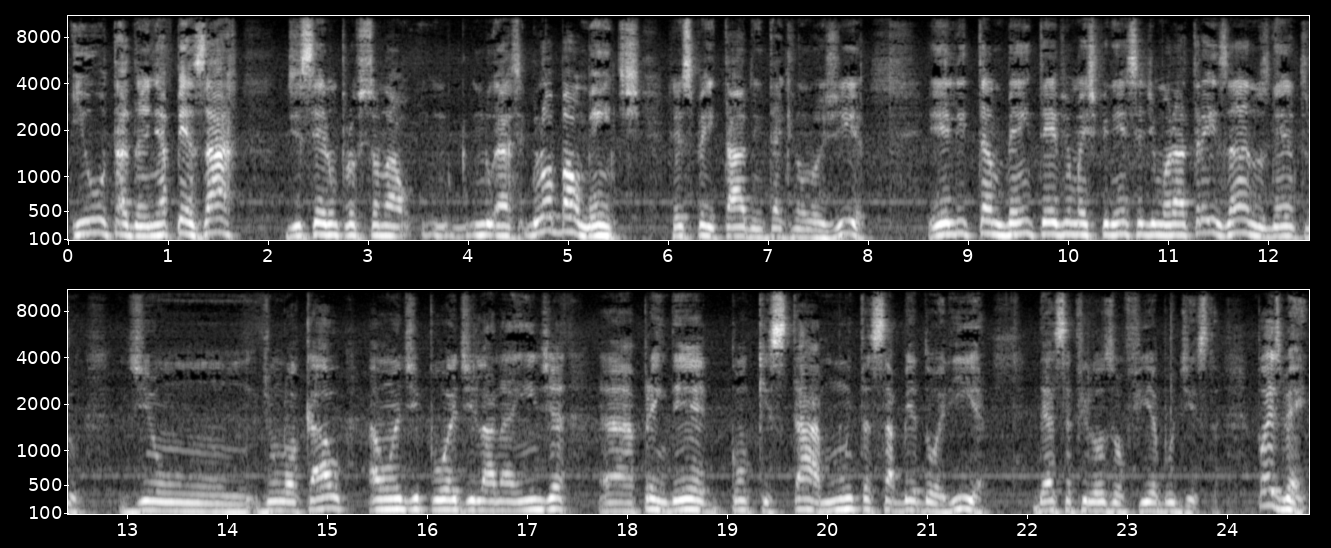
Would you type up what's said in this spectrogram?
E o Tadani, apesar de ser um profissional assim, globalmente respeitado em tecnologia, ele também teve uma experiência de morar três anos dentro de um, de um local onde pôde, lá na Índia, eh, aprender, conquistar muita sabedoria dessa filosofia budista. Pois bem,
